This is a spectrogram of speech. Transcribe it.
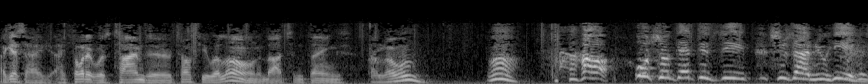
I guess I, I thought it was time to talk to you alone about some things. Alone? Oh, Oh, oh, so that is it. Suzanne, you hear?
